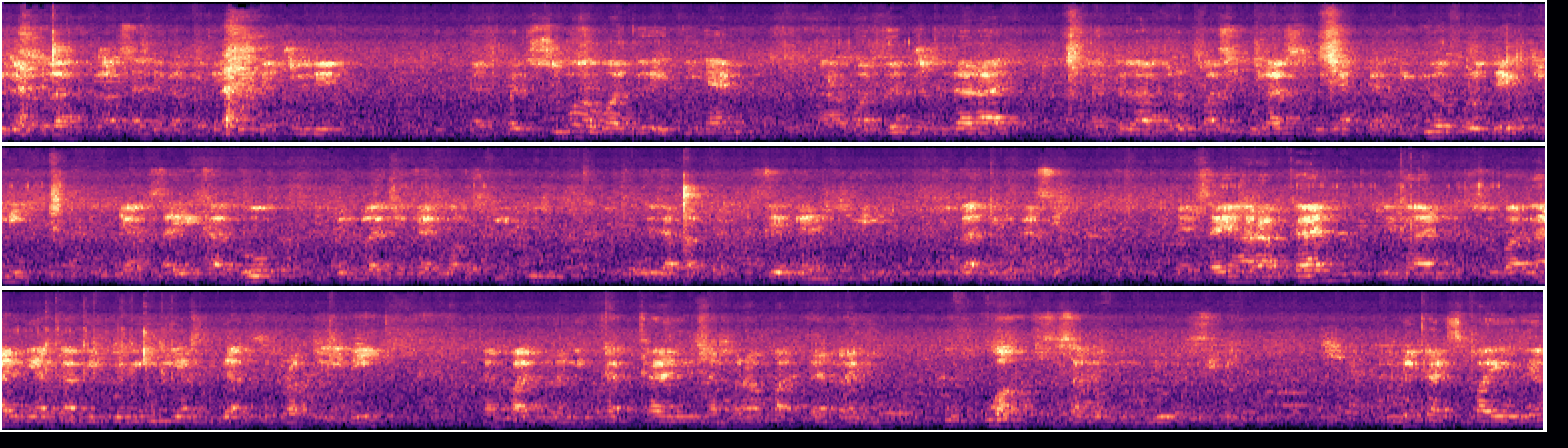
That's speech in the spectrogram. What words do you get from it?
yang telah melaksanakan you Din dan kepada semua warga ATM uh, warga tersedarat yang telah berempas pulas menyiapkan tiga projek ini yang saya kagum kita belanjakan wang segitu kita dapat menghasilkan begini juga terima kasih. Dan saya harapkan dengan sumbangan yang kami beri yang tidak seberapa ini dapat meningkatkan dan merapatkan lagi ukhuwah sesama penduduk di sini. Gunakan sebaiknya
